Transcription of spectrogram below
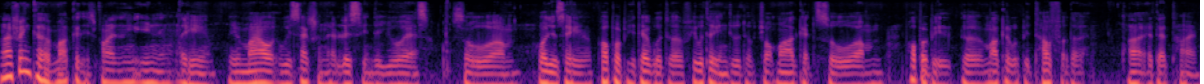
I think the market is planning in a, a mild recession, at least in the U.S. So, um, what you say, probably that would uh, filter into the job market. So, um, probably the market will be tougher uh, at that time.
